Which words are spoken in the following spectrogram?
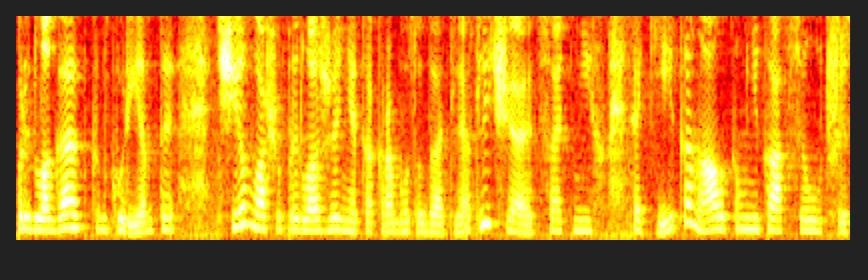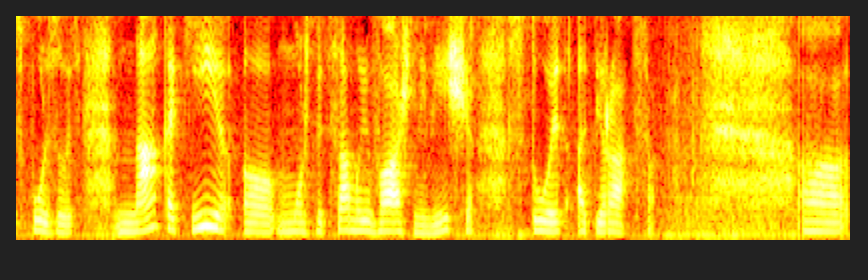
предлагают конкуренты, чем ваше предложение как работодателя отличается от них, какие каналы коммуникации лучше использовать, на какие, а, может быть, самые важные вещи стоит опираться. А,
